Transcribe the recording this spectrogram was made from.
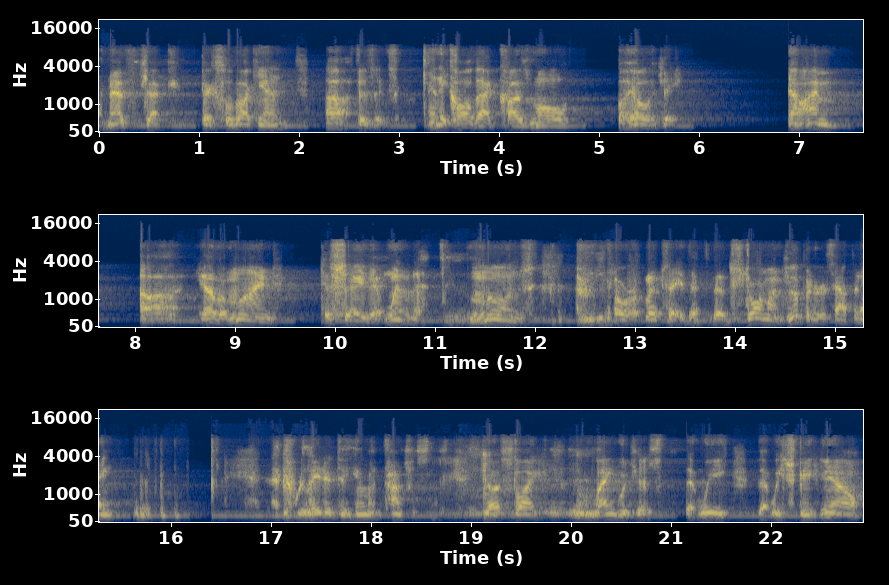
And that's Czech, Czechoslovakian uh, physics. And they call that cosmobiology. Now, I'm uh, of a mind to say that when the moons, or let's say that the storm on Jupiter is happening, that's related to human consciousness. Just like languages that we that we speak now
